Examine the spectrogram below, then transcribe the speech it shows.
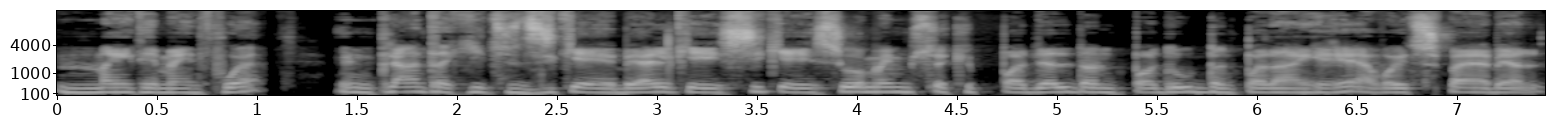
maintes et maintes fois. Une plante à qui tu dis qu'elle est belle, qu'elle est ici, qu'elle est ça, même si tu t'occupes pas d'elle, donne pas d'eau, donne pas d'engrais, elle va être super belle.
